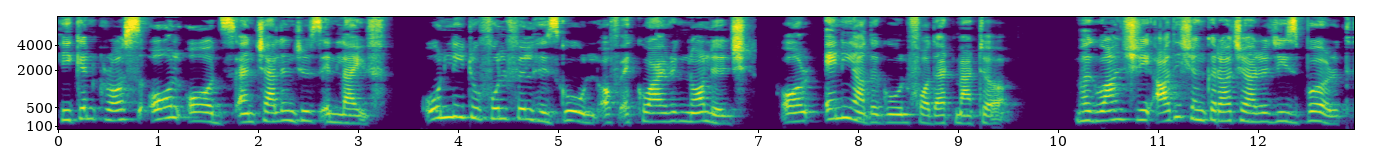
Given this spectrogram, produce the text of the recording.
he can cross all odds and challenges in life only to fulfill his goal of acquiring knowledge or any other goal for that matter. Bhagwan Sri Adi Shankaracharyaji's birth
